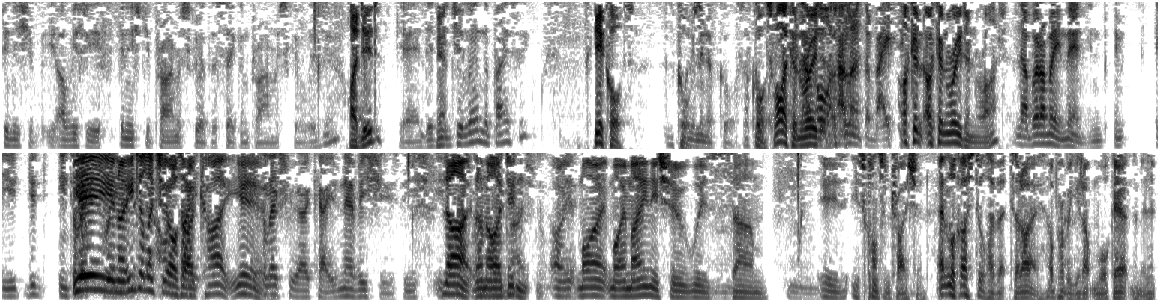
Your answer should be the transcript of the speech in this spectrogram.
finish? Your, obviously, you finished your primary school at the second primary school, did you? I did. Yeah. Did, Yeah. did you learn the basics? Yeah, of course. Of What course. do of course? Of course. Well, I can Of read. course, it. I learnt the basics. I can. I can read and write. No, but I mean then, in, in, you did intellectually. yeah, yeah, no, intellectually I was okay, yeah. intellectually okay. You didn't have issues. The issues No, no, no, I didn't. I, my my main issue was um, is is concentration. And look, I still have that today. I'll probably get up and walk out in a minute.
